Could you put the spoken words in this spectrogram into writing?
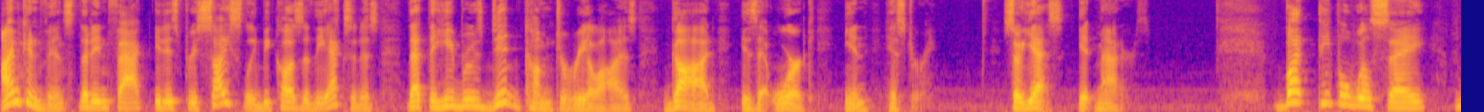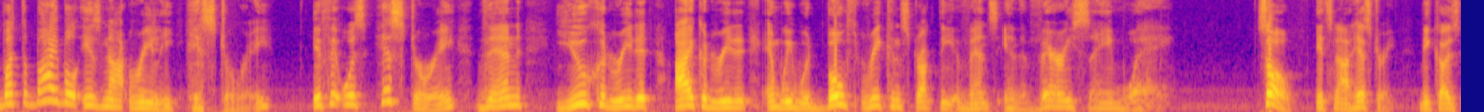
I'm convinced that in fact it is precisely because of the Exodus that the Hebrews did come to realize God is at work in history. So, yes, it matters. But people will say, but the Bible is not really history. If it was history, then you could read it, I could read it, and we would both reconstruct the events in the very same way. So, it's not history because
